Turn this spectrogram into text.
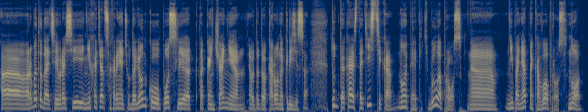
А работодатели в России не хотят сохранять удаленку после окончания вот этого корона-кризиса. Тут такая статистика, ну, опять-таки, был опрос. А, непонятно, кого опрос. Но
